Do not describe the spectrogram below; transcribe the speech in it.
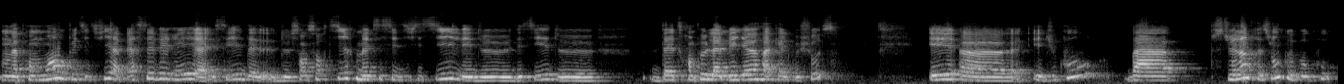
on apprend moins aux petites filles à persévérer, à essayer de, s'en sortir, même si c'est difficile, et d'essayer de, d'être un peu la meilleure à quelque chose. Et, euh, et du coup, bah, j'ai l'impression que beaucoup,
